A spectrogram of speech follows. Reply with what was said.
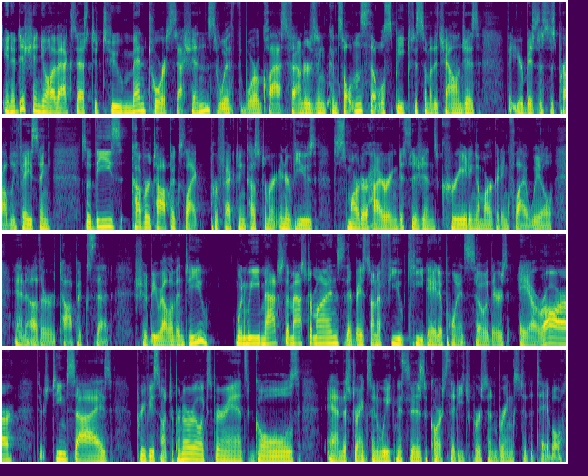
In addition, you'll have access to two mentor sessions with world class founders and consultants that will speak to some of the challenges that your business is probably facing. So, these cover topics like perfecting customer interviews, smarter hiring decisions, creating a marketing flywheel, and other topics that should be relevant to you. When we match the masterminds, they're based on a few key data points. So, there's ARR, there's team size, previous entrepreneurial experience, goals, and the strengths and weaknesses, of course, that each person brings to the table.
